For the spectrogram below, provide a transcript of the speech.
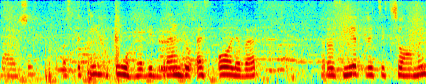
Далі ось такі уги від бренду S. Oliver. Розмір 37.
